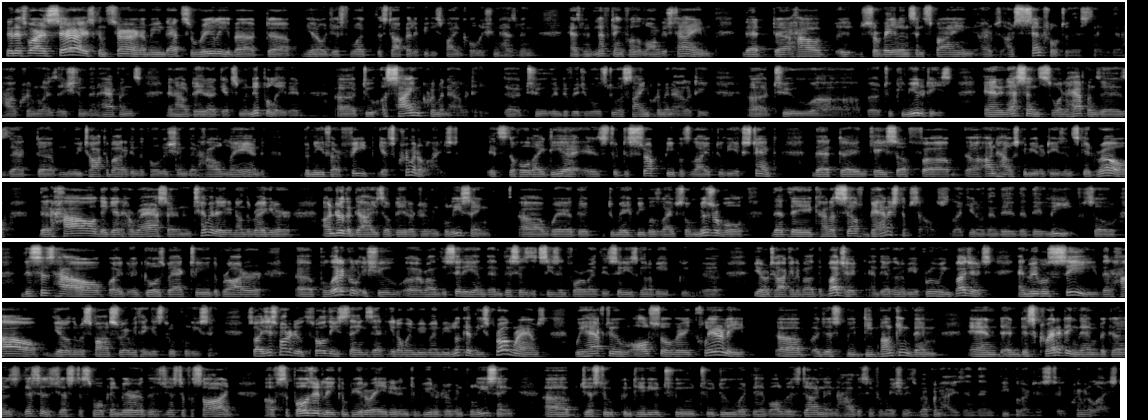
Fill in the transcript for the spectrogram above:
Then, as far as SARA is concerned, I mean that's really about uh, you know just what the Stop LAPD Spying Coalition has been has been lifting for the longest time. That uh, how uh, surveillance and spying are, are central to this thing. That how criminalization then happens and how data gets manipulated uh, to assign criminality uh, to individuals, to assign criminality uh, to uh, to communities. And in essence, what happens is that um, we talk about it in the coalition that how land beneath our feet gets criminalized. It's the whole idea is to disrupt people's life to the extent that uh, in case of uh, unhoused communities in Skid Row, that how they get harassed and intimidated on the regular under the guise of data-driven policing, uh, where they to make people's lives so miserable that they kind of self-banish themselves, like you know, then they that they leave. So this is how it, it goes back to the broader uh, political issue uh, around the city, and then this is the season for where the city is going to be, uh, you know, talking about the budget, and they're going to be approving budgets, and we will see that how you know the response to everything is through policing. So I just wanted to throw these things that you know when we when we look at these programs, we have to also very clearly uh, just be debunking them and and discrediting them because this is just a smoke and mirror. This is just a facade of supposedly computer aided and computer driven policing uh, just to continue to to do what they have always done and how this information is weaponized and then people are just uh, criminalized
